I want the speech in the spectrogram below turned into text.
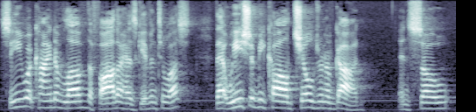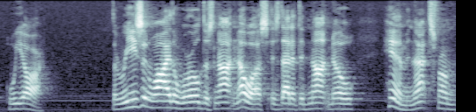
See what kind of love the Father has given to us? That we should be called children of God, and so we are. The reason why the world does not know us is that it did not know him. And that's from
